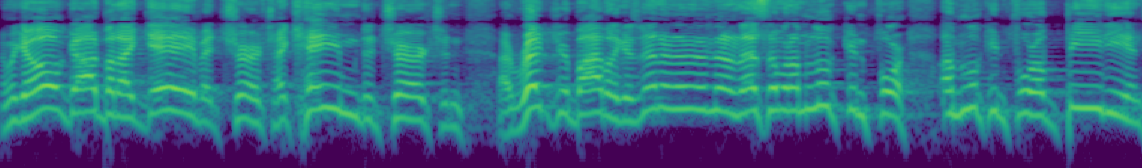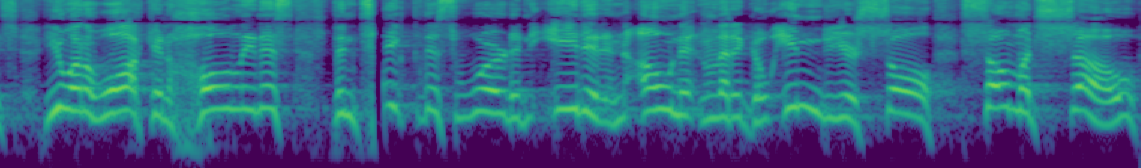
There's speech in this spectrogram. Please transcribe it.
And we go, oh God, but I gave at church. I came to church and I read your Bible. He goes, no, no, no, no, no. That's not what I'm looking for. I'm looking for obedience. You want to walk in holiness? Then take this word and eat it and own it and let it go into your soul. So much so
